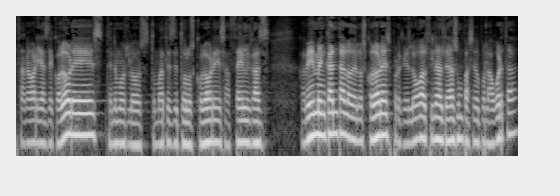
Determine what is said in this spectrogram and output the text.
zanahorias de colores, tenemos los tomates de todos los colores, acelgas. A mí me encanta lo de los colores porque luego al final te das un paseo por la huerta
